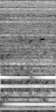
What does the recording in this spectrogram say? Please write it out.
Música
